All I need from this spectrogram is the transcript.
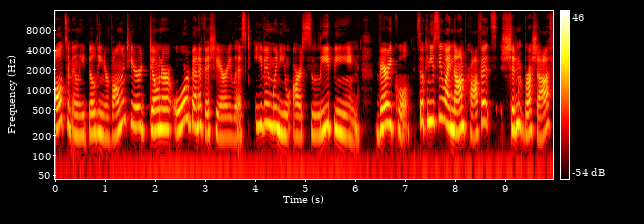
ultimately building your volunteer, donor, or beneficiary list even when you are sleeping. Very cool. So, can you see why nonprofits shouldn't brush off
